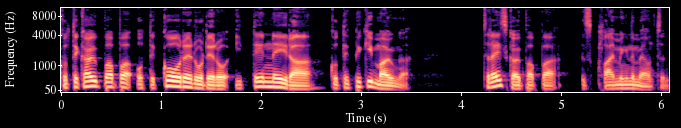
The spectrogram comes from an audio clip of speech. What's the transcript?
Ko te kaupapa o te kōrerorero i tēnei rā ko te piki maunga. Today's kaupapa is climbing the mountain.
